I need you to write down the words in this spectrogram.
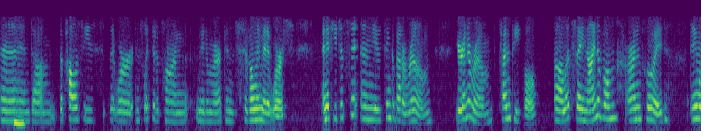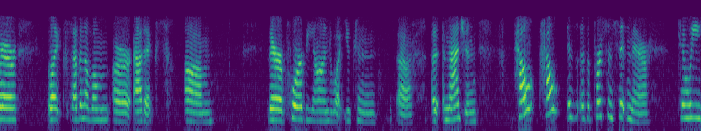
and um, the policies that were inflicted upon Native Americans have only made it worse. And if you just sit and you think about a room, you're in a room, ten people. Uh, let's say nine of them are unemployed. Anywhere, like seven of them are addicts. Um, they're poor beyond what you can uh, imagine. How how is as a person sitting there, can we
